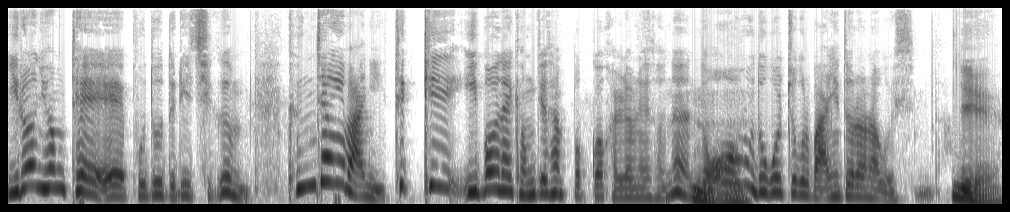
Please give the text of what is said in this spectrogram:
이런 형태의 보도들이 지금 굉장히 많이 특히 이번에 경제 3법과 관련해서는 음. 너무 노골적으로 많이 드러나고 있습니다. 예.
